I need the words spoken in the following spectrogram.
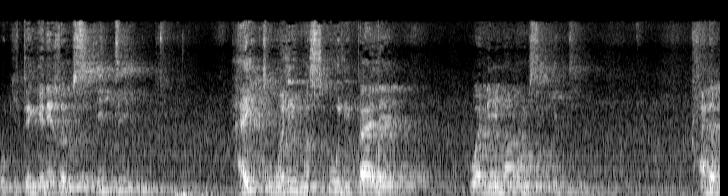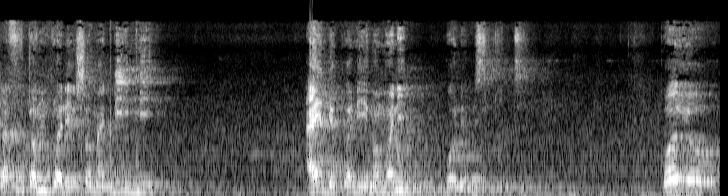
ukitengenezwa msikiti, haiti mwalimu wa skuli pale kuwa ni imamu wa msikiti, atatafuta mtu aliyesoma dini aende kuwa ni imamu wa nini kwa ule msikiti. Kwa hiyo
